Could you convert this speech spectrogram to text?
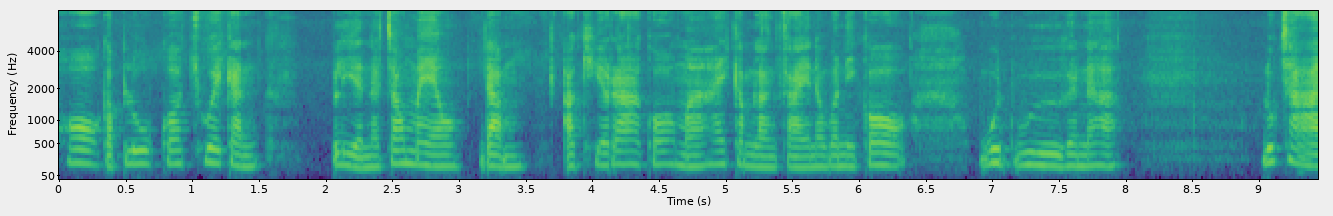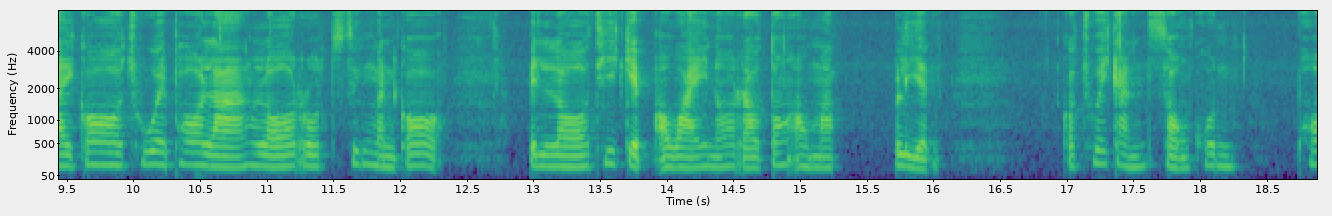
พ่อกับลูกก็ช่วยกันเปลี่ยนนะเจ้าแมวดำอาคิร่าก็มาให้กำลังใจนะวันนี้ก็วุดวือกันนะคะ ลูกชายก็ช่วยพ่อล้างล้อรถ ซึ่งมันก็เป็นล้อที่เก็บเอาไว้เนาะเราต้องเอามาเปลี่ยน ก็ช่วยกันสองคนพ่อ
